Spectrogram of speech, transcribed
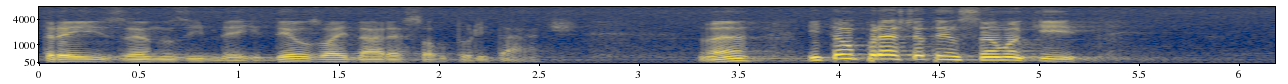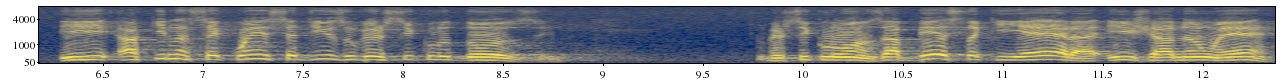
três anos e meio. Deus vai dar essa autoridade. É? Então preste atenção aqui. E aqui na sequência diz o versículo 12, versículo 11: A besta que era e já não é,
